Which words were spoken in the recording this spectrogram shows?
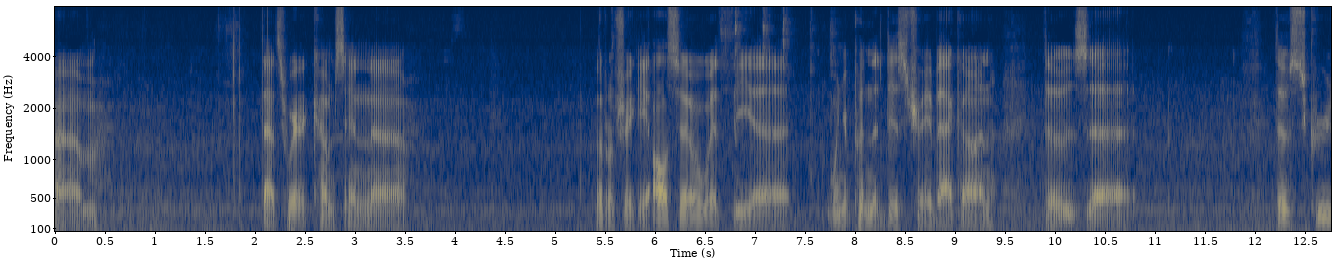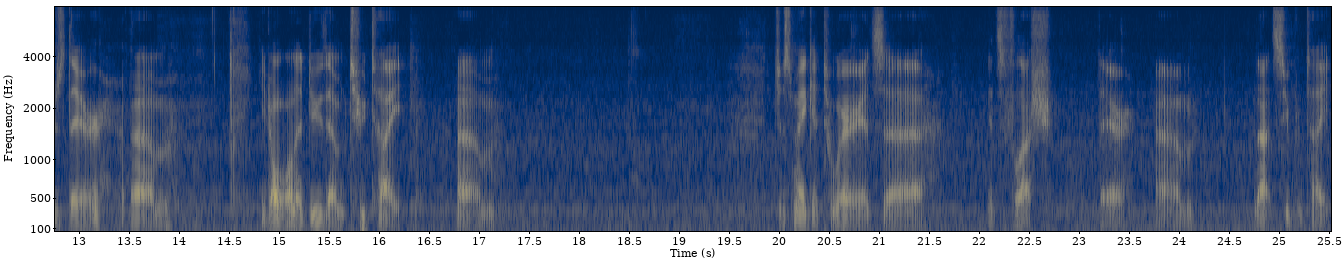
um, that's where it comes in uh, a little tricky. Also, with the uh, when you're putting the disc tray back on, those uh, those screws there, um, you don't want to do them too tight. Um, just make it to where it's uh, it's flush there, um, not super tight.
